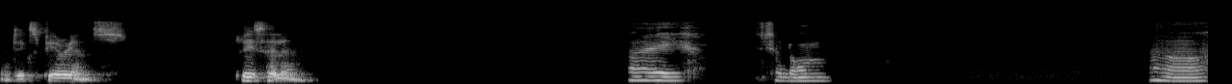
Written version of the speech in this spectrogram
and experience. Please, Helen. Hi, Shalom. Uh,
